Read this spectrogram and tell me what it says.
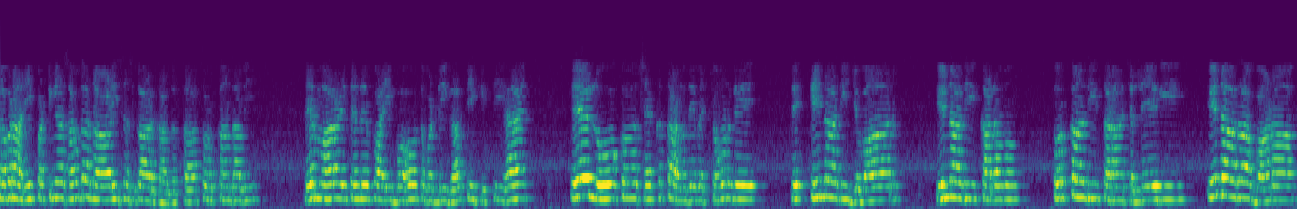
ਘਬਰਾਣੀ ਪੱਟੀਆਂ ਸਭ ਦਾ ਨਾਲ ਹੀ ਸੰਸਕਾਰ ਕਰ ਦਿੱਤਾ, ਤੁਰਕਾਂ ਦਾ ਵੀ। ਫਿਰ ਮਹਾਰਾਜ ਕਹਿੰਦੇ, ਭਾਈ, ਬਹੁਤ ਵੱਡੀ ਗਲਤੀ ਕੀਤੀ ਹੈ। ਇਹ ਲੋਕ ਸਿੱਖ ਧਰਮ ਦੇ ਵਿੱਚ ਆਉਣਗੇ ਤੇ ਇਹਨਾਂ ਦੀ ਜ਼ੁਬਾਨ, ਇਹਨਾਂ ਦੀ ਕਲਮ ਤੁਰਕਾਂ ਦੀ ਤਰ੍ਹਾਂ ਚੱਲੇਗੀ। ਇਹਨਾਂ ਦਾ ਬਾਣਾ,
